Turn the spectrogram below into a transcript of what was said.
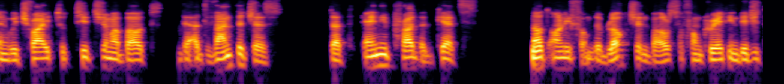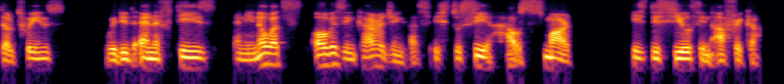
and we try to teach them about the advantages that any product gets, not only from the blockchain, but also from creating digital twins, We did NFTs. And you know what's always encouraging us is to see how smart is this youth in Africa,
